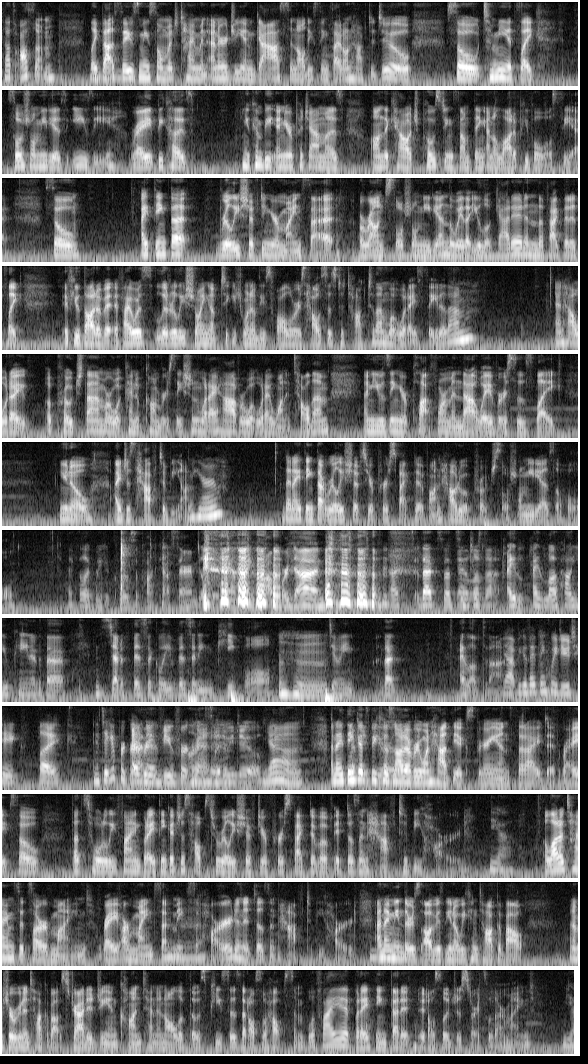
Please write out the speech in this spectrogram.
That's awesome. Like that mm-hmm. saves me so much time and energy and gas and all these things I don't have to do. So to me, it's like social media is easy, right? Because you can be in your pajamas on the couch posting something and a lot of people will see it. So I think that really shifting your mindset around social media and the way that you look at it and the fact that it's like if you thought of it, if I was literally showing up to each one of these followers' houses to talk to them, what would I say to them? And how would I approach them, or what kind of conversation would I have, or what would I want to tell them? And using your platform in that way versus like, you know, I just have to be on here, then I think that really shifts your perspective on how to approach social media as a whole. I feel like we could close the podcast there and be like, "Damn, mic drop, we're done." That's that's that's Yeah, I love interesting. that. I I love how you painted the instead of physically visiting people, hmm doing that. I loved that. Yeah, because I think we do take like we take it for granted. every view for granted. honestly. We do. Yeah. And I think Every it's because not like- everyone had the experience that I did, right? So that's totally fine. But I think it just helps to really shift your perspective of it doesn't have to be hard. Yeah. A lot of times it's our mind, right? Our mindset mm-hmm. makes it hard and it doesn't have to be hard. And I mm-hmm. mean, there's obviously, you know, we can talk about, and I'm sure we're going to talk about strategy and content and all of those pieces that also help simplify it. But I think that it, it also just starts with our mind. Yeah.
